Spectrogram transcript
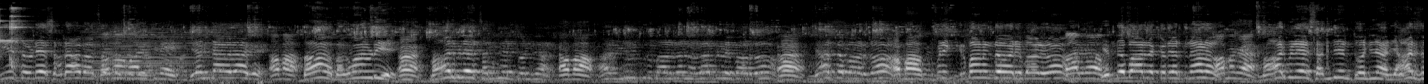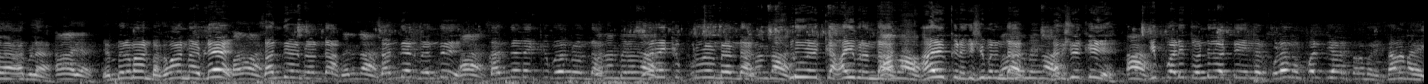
ஈஸ்வருடைய சதாபாரத்திலே. இரண்டாவதாக ஆமா. பகவானுடைய. மார்பிலே சந்திரன் தோன்றினார். ஆமா. அது நிறுத்து பாரதம் ஆமா. இப்படி கிருபானந்த வாரி பாரதம் பாரதம். எந்த பாரத கதை எடுத்தினாலும். மார்பிலே சந்திரன் தோன்றினார் யார் மார்பில. எம்பெருமான் பகவான் மார்பிலே. சந்திரன் பிறந்தான். சந்திரன் பிறந்து. சந்திரனுக்கு புலன் பிறந்தான் புலன் பிறந்தான். புலனுக்கு புருவன் பிறந்தான் பிறந்தான். புருவனுக்கு ஆய் பிறந்தான் ஆமா. ஆயுக்கு நகிஷம் பிறந்தான் நகிஷம் பிறந்தான். நகிஷனுக்கு ஆ. இப்படி தொண்டு தொட்டு எங்கள் குலம் முப்பத்தி ஆறு தலைமுறை தலைமுறை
